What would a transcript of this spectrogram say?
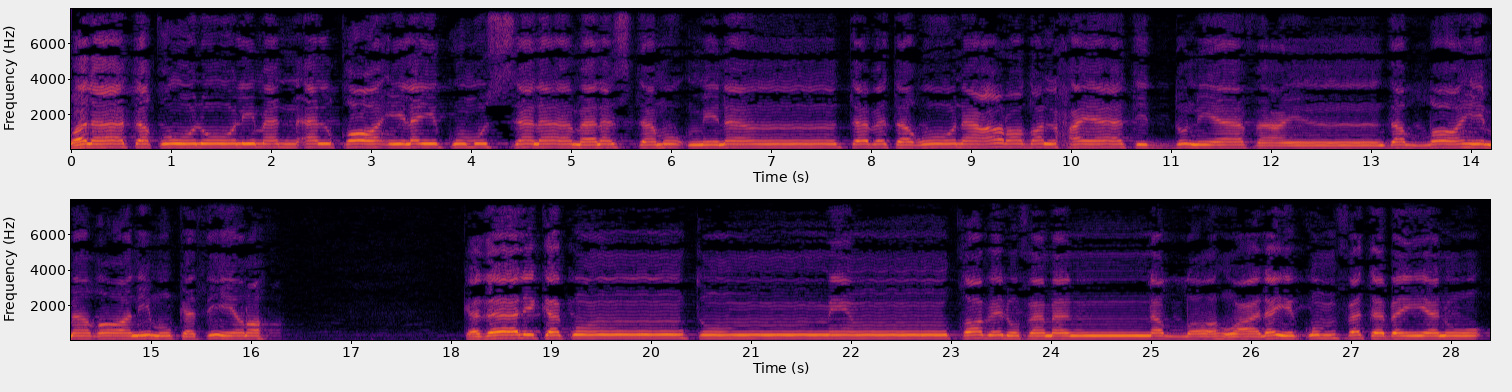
ولا تقولوا لمن القى اليكم السلام لست مؤمنا تبتغون عرض الحياة الدنيا فعند الله مغانم كثيره كذلك كنتم من قبل فمن الله عليكم فتبينوا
